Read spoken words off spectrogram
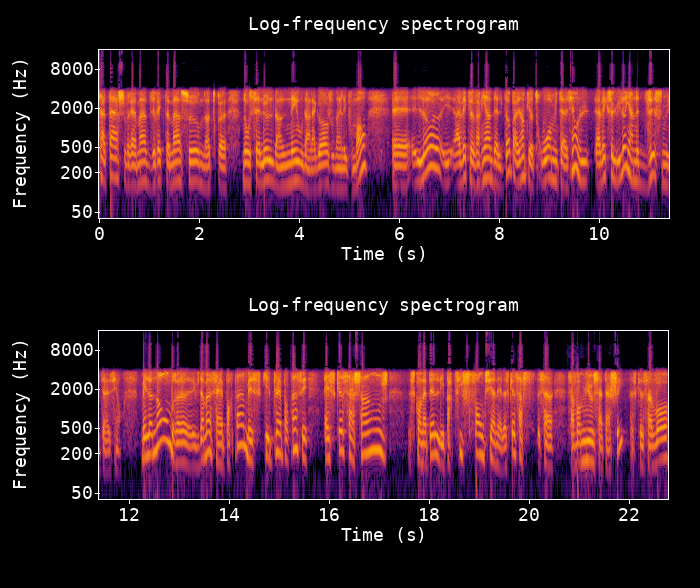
s'attache vraiment directement sur notre nos cellules dans le nez ou dans la gorge ou dans les poumons. Euh, là, avec le variant Delta, par exemple, il y a trois mutations. Avec celui-là, il y en a dix mutations. Mais le nombre, euh, évidemment, c'est important, mais ce qui est le plus important, c'est est-ce que ça change ce qu'on appelle les parties fonctionnelles? Est-ce que ça, ça, ça va mieux s'attacher? Est-ce que ça va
